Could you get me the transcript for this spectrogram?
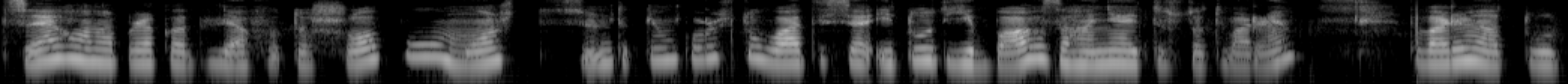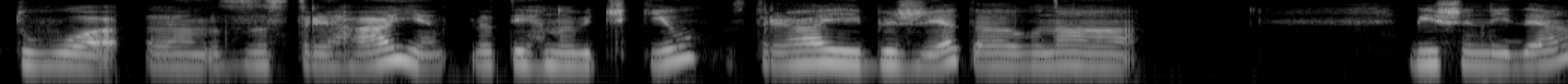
Цього, наприклад, для фотошопу можете цим таким користуватися. І тут є баг, заганяйте сюди тварин. Тварина тут того, ем, застрягає на тих новичків, застрягає і біжить, а вона більше не йде.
